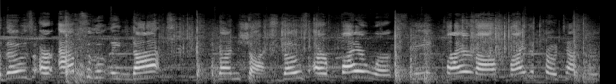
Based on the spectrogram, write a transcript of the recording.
So those are absolutely not gunshots. Those are fireworks being fired off by the protesters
